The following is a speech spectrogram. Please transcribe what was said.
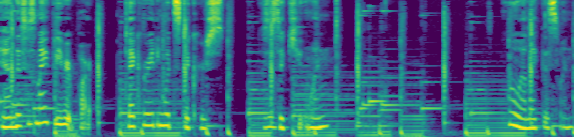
And this is my favorite part, decorating with stickers. This is a cute one. Oh, I like this one.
